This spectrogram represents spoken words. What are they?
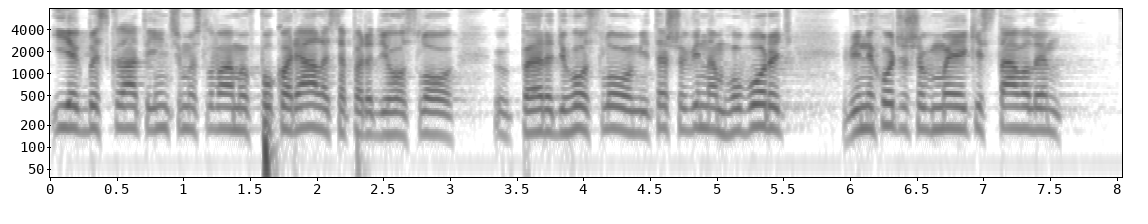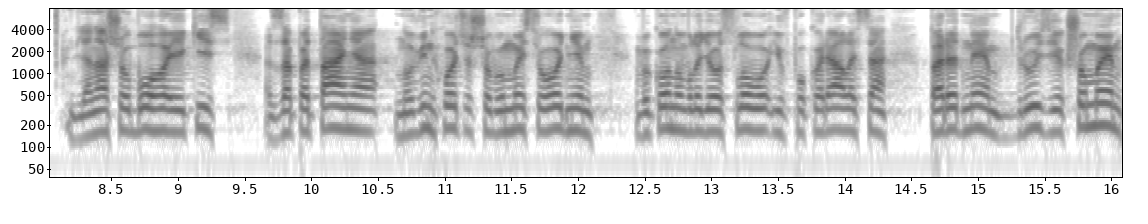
і, як би сказати, іншими словами, впокорялися перед Його Словом, перед Його Словом. І те, що Він нам говорить, Він не хоче, щоб ми якісь ставили для нашого Бога якісь запитання, але Він хоче, щоб ми сьогодні виконували Його Слово і впокорялися перед Ним. Друзі, якщо ми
